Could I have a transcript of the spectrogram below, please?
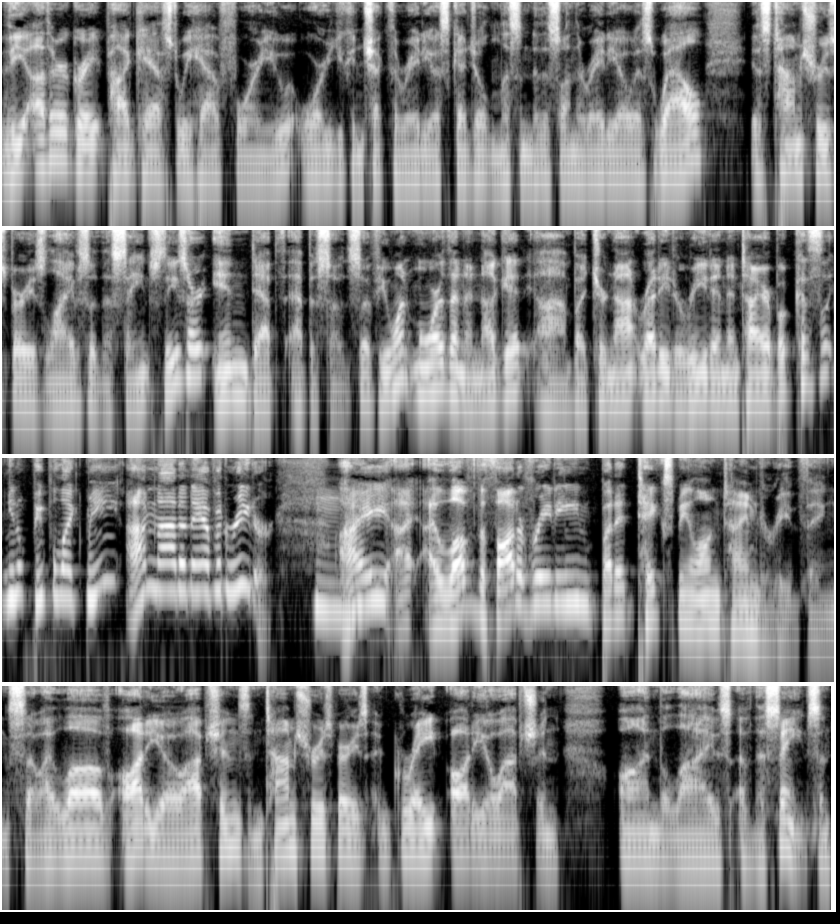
The other great podcast we have for you, or you can check the radio schedule and listen to this on the radio as well, is Tom Shrewsbury's Lives of the Saints. These are in-depth episodes. So if you want more than a nugget, uh, but you're not ready to read an entire book, because you know people like me, I'm not an avid reader. Mm-hmm. I, I I love the thought of reading, but it takes me a long time to read things. So I love audio options, and Tom Shrewsbury's a great audio option on the lives of the saints. And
